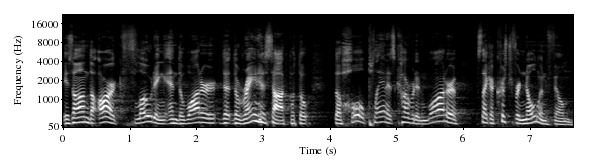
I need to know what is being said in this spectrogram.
is on the ark floating, and the water, the, the rain has stopped, but the, the whole planet's covered in water. It's like a Christopher Nolan film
